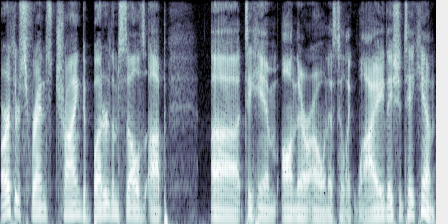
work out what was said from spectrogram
Arthur's friends trying to butter themselves up uh, to him on their own as to like why they should take him.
